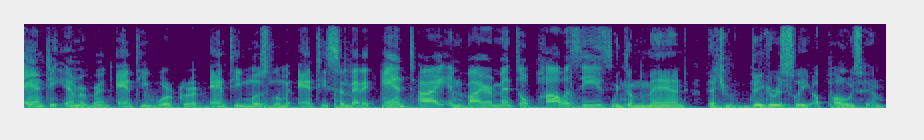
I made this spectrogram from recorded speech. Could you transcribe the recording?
anti immigrant, anti worker, anti Muslim, anti Semitic, anti environmental policies, we demand that you vigorously oppose him.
